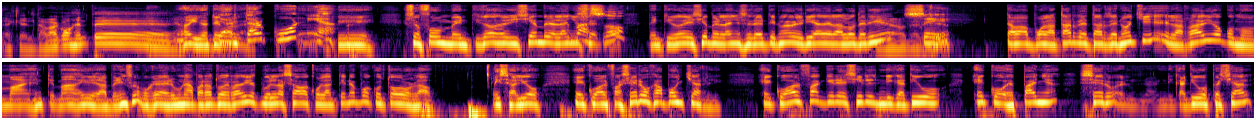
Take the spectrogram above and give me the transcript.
Es que él estaba con gente. no, yo De tengo la- alta alcurnia. Sí, eso fue un 22 de diciembre del año se- pasó? 22 de diciembre del año 79, el día de la lotería. Ya lo Sí. Estaba por la tarde, tarde, noche en la radio, como más gente más ahí de la península, porque era un aparato de radio, tú enlazabas con la antena pues con todos los lados. Y salió Eco Alfa 0, Japón Charlie. Eco Alfa quiere decir el indicativo Eco España 0, el indicativo especial,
